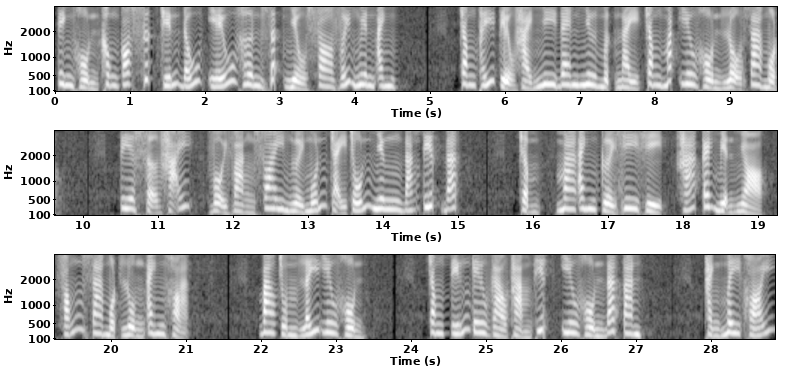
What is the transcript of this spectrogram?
tinh hồn không có sức chiến đấu yếu hơn rất nhiều so với Nguyên Anh. Trong thấy tiểu hải nhi đen như mực này trong mắt yêu hồn lộ ra một tia sợ hãi, vội vàng xoay người muốn chạy trốn nhưng đáng tiếc đã chậm, ma anh cười hi hì, há cái miệng nhỏ, phóng ra một luồng anh hỏa. Bao trùm lấy yêu hồn. Trong tiếng kêu gào thảm thiết, yêu hồn đã tan. Thành mây khói.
